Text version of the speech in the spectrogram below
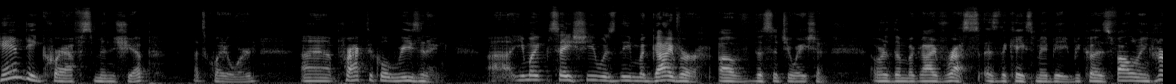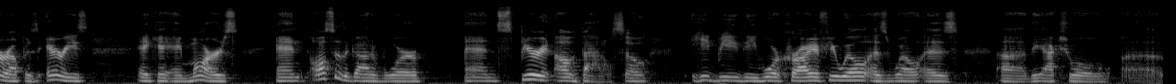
handicraftsmanship, that's quite a word, uh, practical reasoning. Uh, you might say she was the MacGyver of the situation, or the MacGyveress, as the case may be, because following her up is Ares, aka Mars, and also the god of war and spirit of battle. So he'd be the war cry, if you will, as well as uh, the actual uh,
